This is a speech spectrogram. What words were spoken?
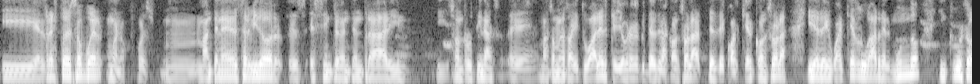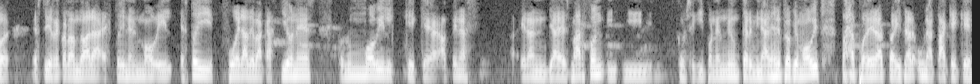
y el resto de software, bueno, pues mm, mantener el servidor es, simplemente entrar y, son rutinas eh, más o menos habituales que yo creo que desde la consola, desde cualquier consola y desde cualquier lugar del mundo, incluso estoy recordando ahora, estoy en el móvil, estoy fuera de vacaciones con un móvil que, apenas eran ya de smartphone y, conseguí ponerme un terminal en el propio móvil para poder actualizar un ataque que,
